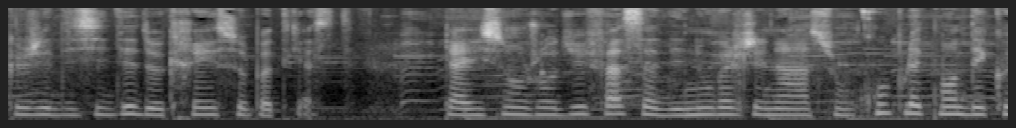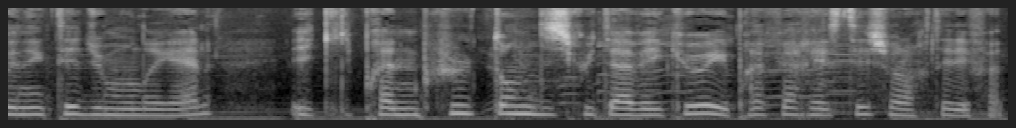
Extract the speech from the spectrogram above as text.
que j'ai décidé de créer ce podcast. Car ils sont aujourd'hui face à des nouvelles générations complètement déconnectées du monde réel et qui prennent plus le temps de discuter avec eux et préfèrent rester sur leur téléphone.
